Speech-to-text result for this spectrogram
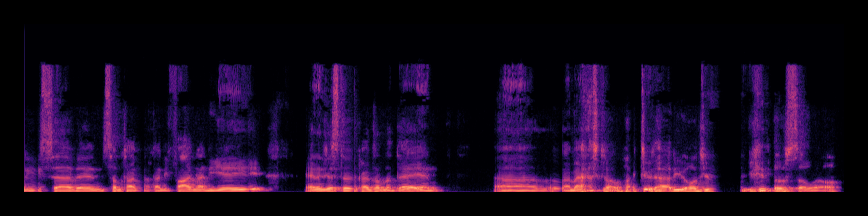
97, sometimes 95, 98. And it just depends on the day. And um, I'm asking I'm like, dude, how do you hold your velo so well?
